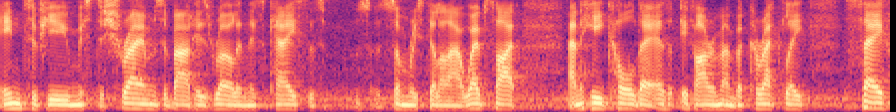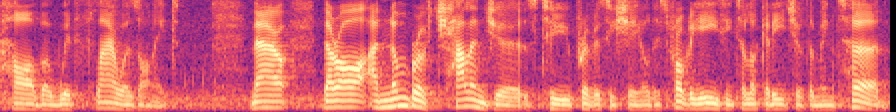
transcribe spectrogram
interview Mr. Schrems about his role in this case. There's a summary still on our website, and he called it, as, if I remember correctly, Safe Harbor with flowers on it. Now, there are a number of challenges to Privacy Shield. It's probably easy to look at each of them in turn.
